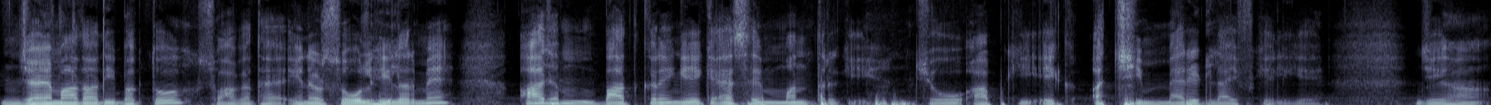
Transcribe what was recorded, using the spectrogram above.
जय माता दी भक्तों, स्वागत है इनर सोल हीलर में। आज हम बात करेंगे एक ऐसे मंत्र की, जो आपकी एक अच्छी मैरिड लाइफ के लिए। जी हाँ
